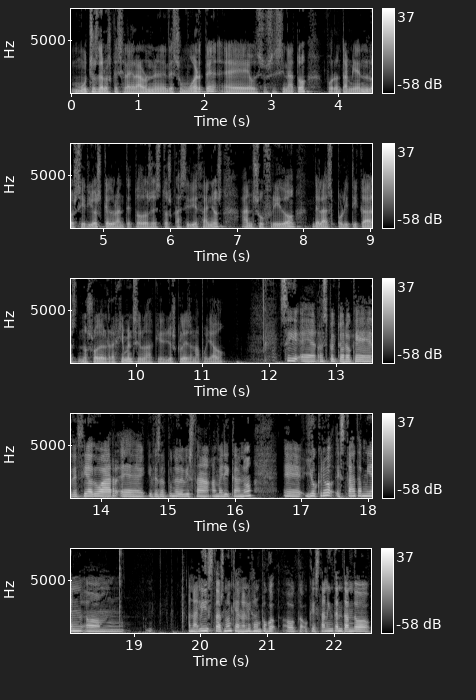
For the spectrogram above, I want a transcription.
muchos de los que se alegraron eh, de su muerte eh, o de su asesinato fueron también los sirios que durante todos estos casi 10 años han sufrido de las políticas no solo del régimen, sino de aquellos que les han apoyado. Sí, eh, respecto a lo que decía Eduard, y desde el punto de vista americano, yo creo está también um, analistas ¿no? que analizan un poco o, que están intentando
